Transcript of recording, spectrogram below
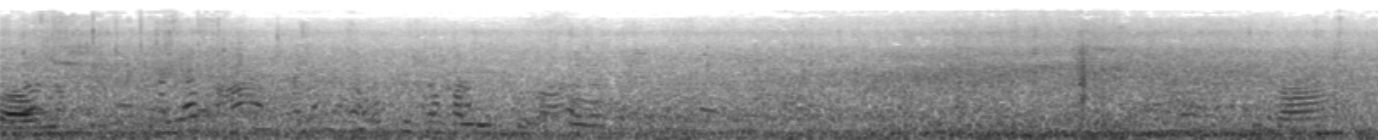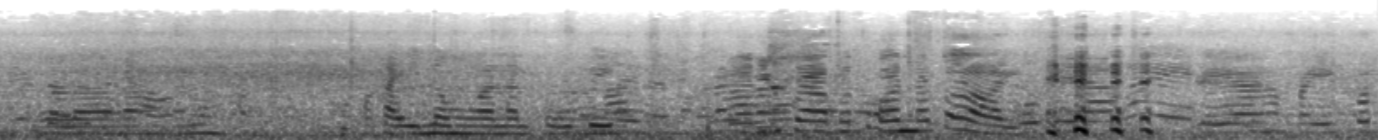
Pawis. Diba? Wala nang ano. Pakainom nga ng tubig. Parang sa batuan na to ay. Kaya napaikot.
